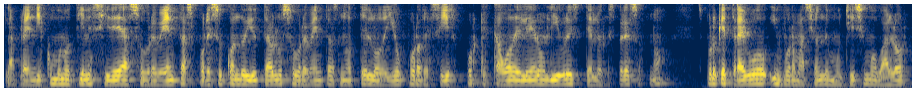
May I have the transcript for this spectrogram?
le aprendí como no tienes idea sobre ventas, por eso cuando yo te hablo sobre ventas no te lo digo por decir, porque acabo de leer un libro y te lo expreso, no, es porque traigo información de muchísimo valor.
